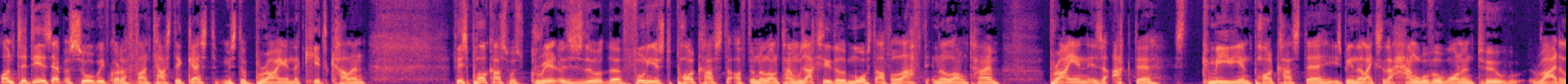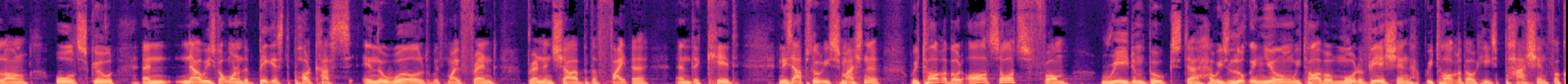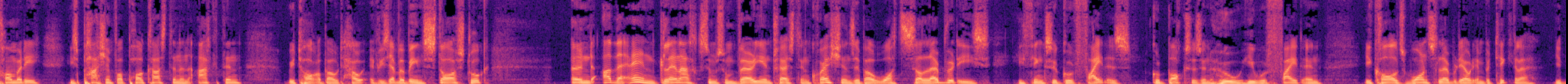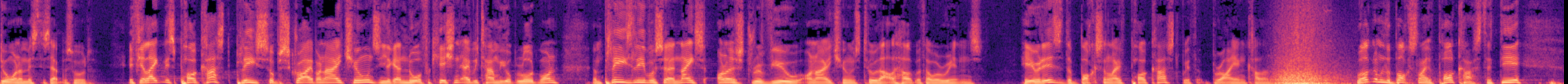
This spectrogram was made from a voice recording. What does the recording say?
On today's episode, we've got a fantastic guest, Mr. Bryan the Kid Callen. This podcast was great. This is the, the funniest podcast that I've done in a long time. It was actually the most I've laughed in a long time. Bryan is an actor, comedian, podcaster. He's been the likes of the Hangover 1 and 2, Ride Along, Old School, and now he's got one of the biggest podcasts in the world with my friend Brendan Schaub, the fighter and the kid. And he's absolutely smashing it. We talk about all sorts from reading books to how he's looking young. We talk about motivation. We talk about his passion for comedy, his passion for podcasting and acting. We talk about how if he's ever been starstruck. And at the end, Glenn asks him some very interesting questions about what celebrities he thinks are good fighters, good boxers, and who he would fight. And he calls one celebrity out in particular. You don't want to miss this episode. If you like this podcast, please subscribe on iTunes and you'll get a notification every time we upload one. And please leave us a nice, honest review on iTunes too. That'll help with our ratings. Here it is, the Boxing Life podcast with Bryan Callen. Welcome to the Boxing Life podcast. Today,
